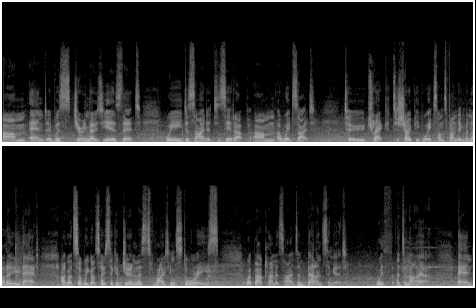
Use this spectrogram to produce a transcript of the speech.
Um, and it was during those years that we decided to set up um, a website to track to show people Exxon's funding. But not only that, I got so we got so sick of journalists writing stories about climate science and balancing it with a denier. And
